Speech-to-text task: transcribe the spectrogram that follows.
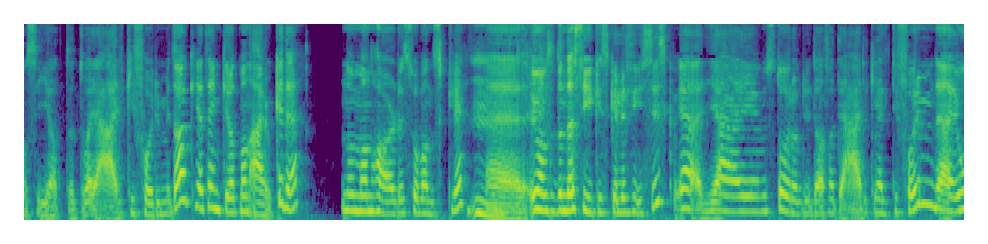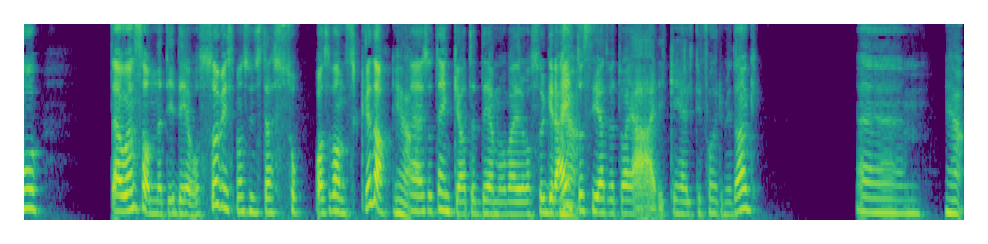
å si at jeg er ikke i form i dag. Jeg tenker at man er jo ikke det når man har det så vanskelig. Mm. Uh, uansett om det er psykisk eller fysisk. Jeg, jeg, står over i dag for at jeg er ikke helt i form. Det er jo, det er jo en sannhet i det også, hvis man syns det er såpass vanskelig. da. Ja. Uh, så tenker jeg at det må være også greit ja. å si at vet du hva, jeg er ikke helt i form i dag. Uh, ja.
